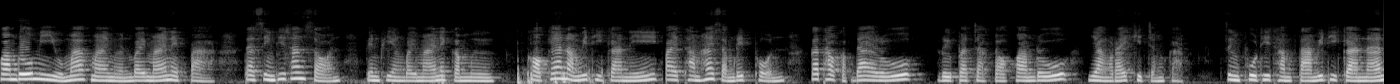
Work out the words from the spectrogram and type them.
ความรู้มีอยู่มากมายเหมือนใบไม้ในป่า แต่สิ่งที่ท่านสอนเป็นเพียงใบไม้ในกำมือ ขอแค่นำวิธีการนี้ไปทำให้สำเร็จผลก็เท่ากับได้รู้ หรือประจักษ์ต่อความรู้อย่างไร้ขีดจำกัด ซึ่งผู้ที่ทำตามวิธีการนั้น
